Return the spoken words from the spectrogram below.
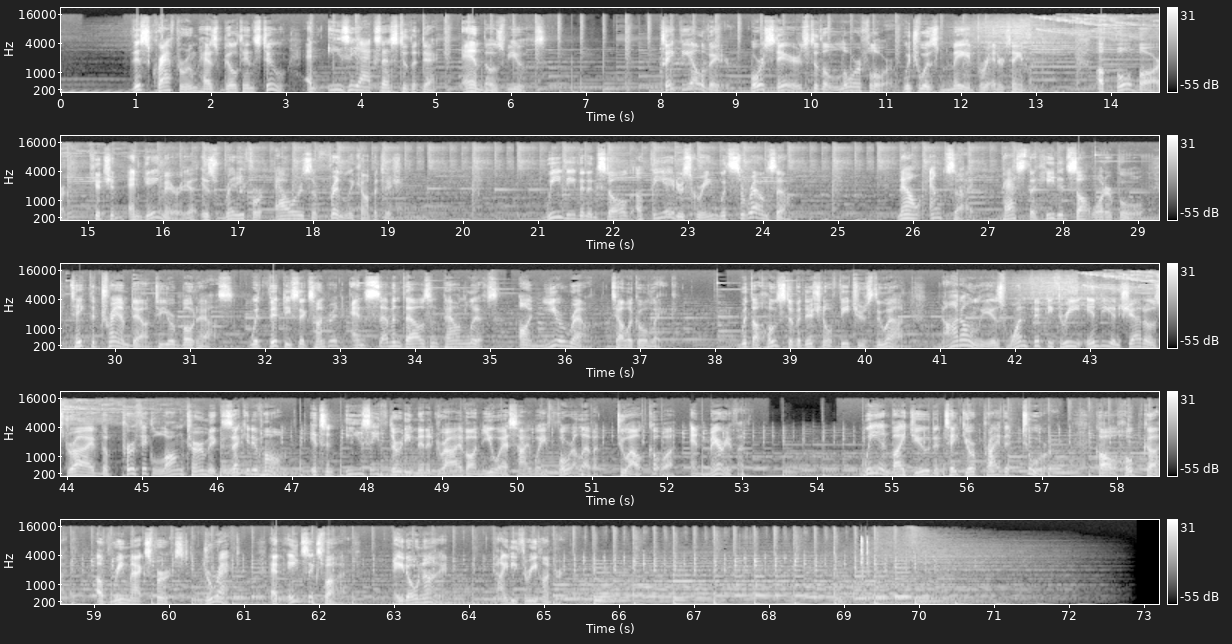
This craft room has built-ins too, and easy access to the deck and those views. Take the elevator or stairs to the lower floor, which was made for entertainment. A full bar, kitchen, and game area is ready for hours of friendly competition. We've even installed a theater screen with surround sound. Now outside, past the heated saltwater pool, take the tram down to your boathouse with 5,600 and 7,000 pound lifts on year-round Tellico Lake. With a host of additional features throughout, not only is 153 Indian Shadows Drive the perfect long-term executive home, it's an easy 30-minute drive on US Highway 411 to Alcoa and Maryville. We invite you to take your private tour. Call Hope Cudd of Remax First direct at 865 809 9300.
